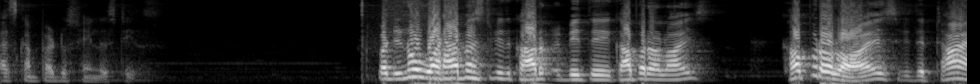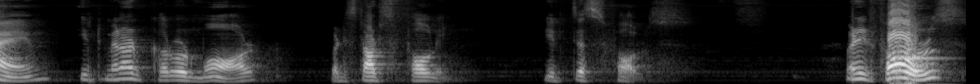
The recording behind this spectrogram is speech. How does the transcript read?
as compared to stainless steels. But you know what happens with the, with the copper alloys? Copper alloys with the time it may not corrode more, but it starts fouling, it just falls. When it falls,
